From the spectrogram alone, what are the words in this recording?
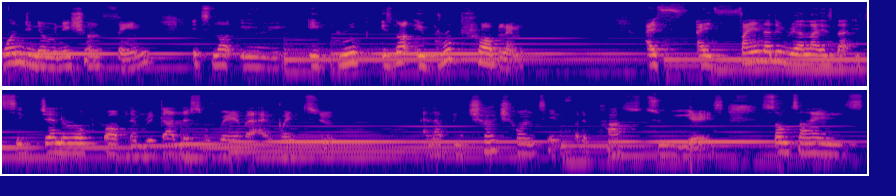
one denomination thing. It's not a, a group, it's not a group problem. I, f- I finally realized that it's a general problem regardless of wherever I went to. And I've been church hunting for the past two years. Sometimes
